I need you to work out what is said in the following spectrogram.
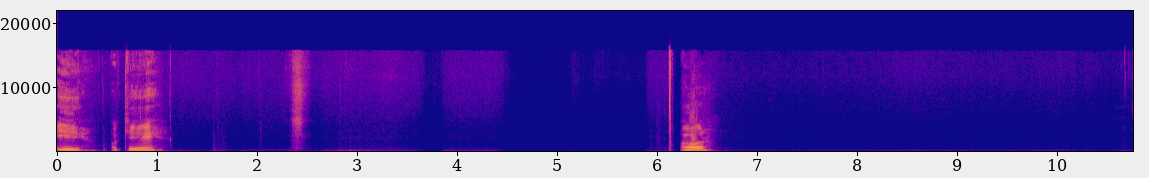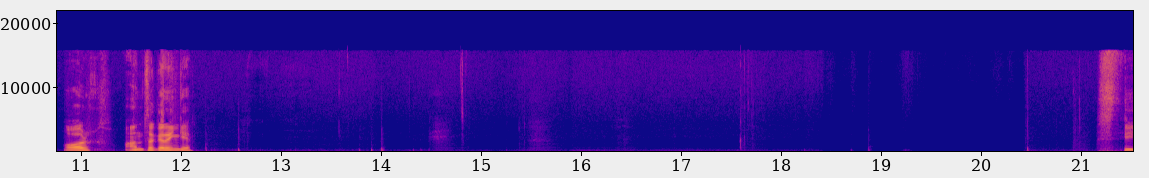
ए ओके और? और आंसर करेंगे। C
